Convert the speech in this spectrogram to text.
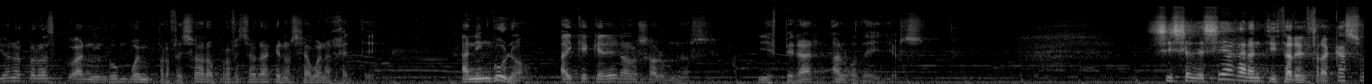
yo no conozco a ningún buen profesor o profesora que no sea buena gente. A ninguno hay que querer a los alumnos y esperar algo de ellos. Si se desea garantizar el fracaso,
